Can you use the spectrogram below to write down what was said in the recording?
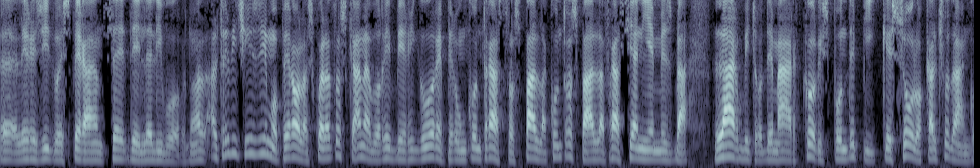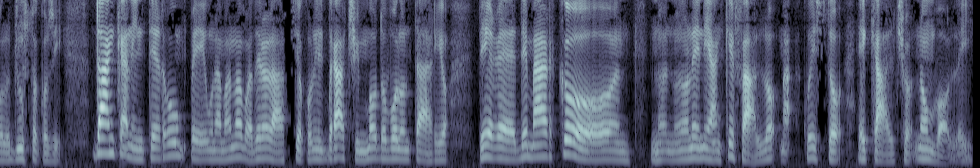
eh, le residue speranze del Livorno. Al, al, tredicesimo però la squadra toscana vorrebbe rigore per un contrasto spalla contro spalla fra Siani e Mesbà. L'arbitro De Marco risponde picche, solo calcio d'angolo, giusto così. Duncan interrompe una manovra della Lazio con il braccio in modo volontario per eh, De Marco non è neanche fallo, ma questo è calcio, non volley.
